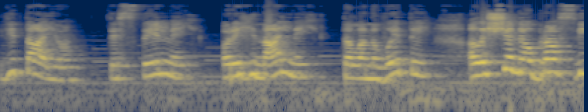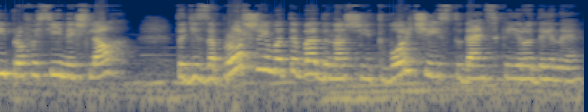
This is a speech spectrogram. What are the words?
Вітаю! Ти стильний, оригінальний, талановитий, але ще не обрав свій професійний шлях. Тоді запрошуємо тебе до нашої творчої студентської родини.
